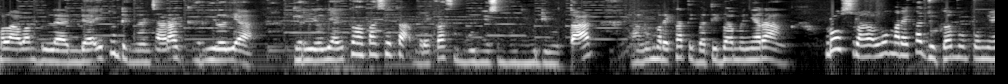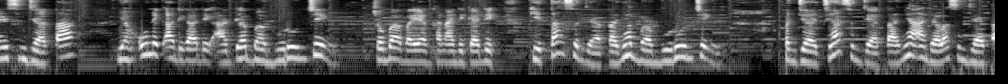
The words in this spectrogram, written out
melawan Belanda itu dengan cara gerilya Gerilya itu apa sih kak? Mereka sembunyi-sembunyi di hutan, lalu mereka tiba-tiba menyerang. Terus lalu mereka juga mempunyai senjata yang unik adik-adik, ada bambu runcing. Coba bayangkan adik-adik, kita senjatanya bambu runcing. Penjajah senjatanya adalah senjata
